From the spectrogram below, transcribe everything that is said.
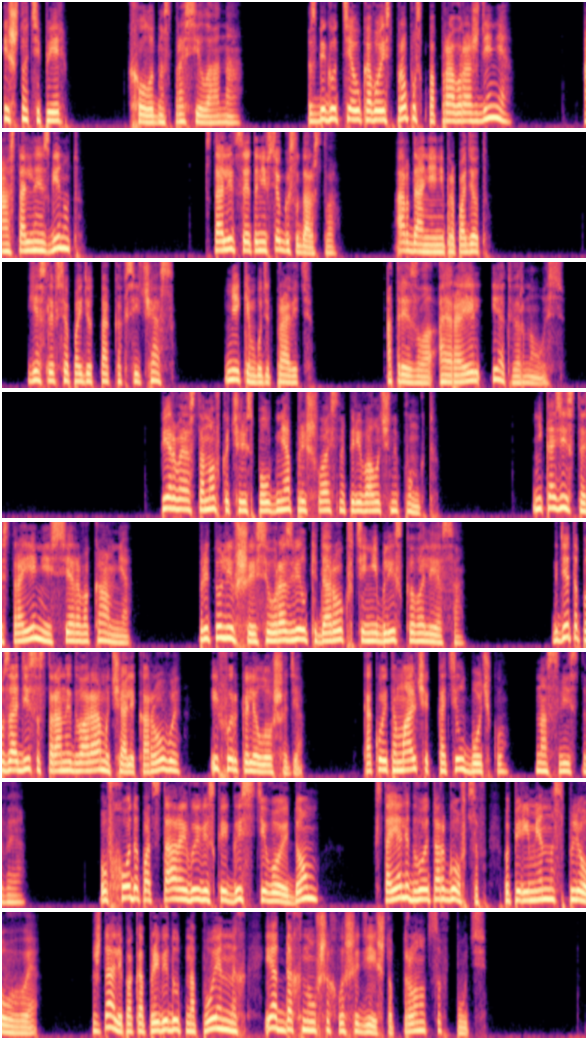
«И что теперь?» — холодно спросила она. «Сбегут те, у кого есть пропуск по праву рождения? А остальные сгинут?» Столица — это не все государство. Ордания не пропадет. Если все пойдет так, как сейчас, неким будет править. Отрезала Айраэль и отвернулась. Первая остановка через полдня пришлась на перевалочный пункт. Неказистое строение из серого камня, притулившееся у развилки дорог в тени близкого леса. Где-то позади со стороны двора мычали коровы и фыркали лошади. Какой-то мальчик катил бочку, насвистывая. У входа под старой вывеской «Гостевой дом» стояли двое торговцев, попеременно сплевывая. Ждали, пока приведут напоенных и отдохнувших лошадей, чтоб тронуться в путь.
